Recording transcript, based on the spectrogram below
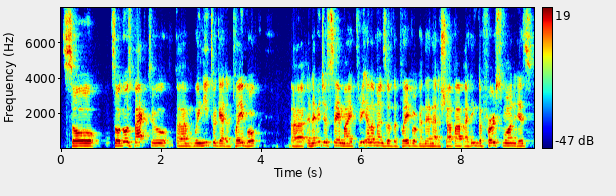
So, so it goes back to um, we need to get a playbook. Uh, and let me just say my three elements of the playbook, and then I'll shut up. I think the first one is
